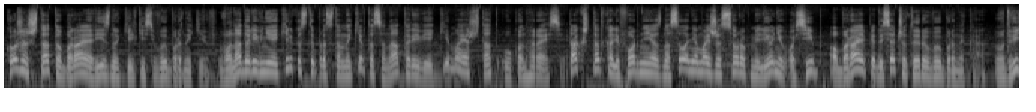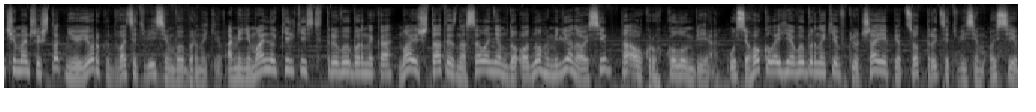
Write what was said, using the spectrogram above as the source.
Кожен штат обирає різну кількість виборників. Вона дорівнює кількості представників та сенаторів, які має штат у конгресі. Так, штат Каліфорнія з населенням майже 40 мільйонів осіб обирає 54 виборника. Вдвічі менший штат Нью-Йорк 28 виборників, а мінімальну кількість 3 виборника мають штати з населенням до 1 мільйона осіб та округ Колумбія. Усього колегія виборників включає 538 осіб.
